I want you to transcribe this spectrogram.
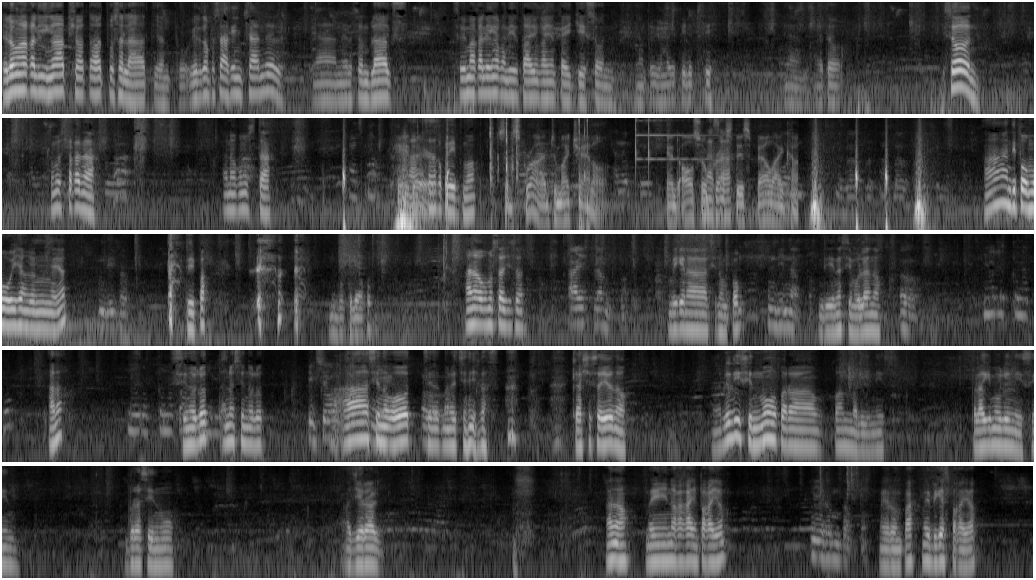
Hello mga kalingap, shout out po sa lahat. Yan po. Welcome po sa aking channel. Yan, Nelson Vlogs. So yung mga kalingap, andito tayo ngayon kay Jason. Yan po yung may epilepsy. Yan, ito. Jason! Kamusta ka na? Ano, kumusta? Hey Ah, saan there, kapatid mo? subscribe to my channel. And also Nasa? press this bell icon. Ah, hindi pa umuwi hanggang ngayon? Hindi pa. Hindi pa. Nabukuli ako. Ano, kumusta Jason? Ayos lang po. Hindi ka na sinumpong? Hindi na po. Hindi na, simula no? Oo. Sinulot ko na po. Ano? Sinulot ko na po. Sinulot? Ano sinulot? Pigso. Ah, sinuot. Sinuot mo na chinilas. Kasi sa'yo, no? Lilisin mo para pan malinis. Palagi mo linisin. Brasin mo. Ah, Gerald. ano? May nakakain pa kayo? Meron pa po. Mayroon pa? May bigas pa kayo?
